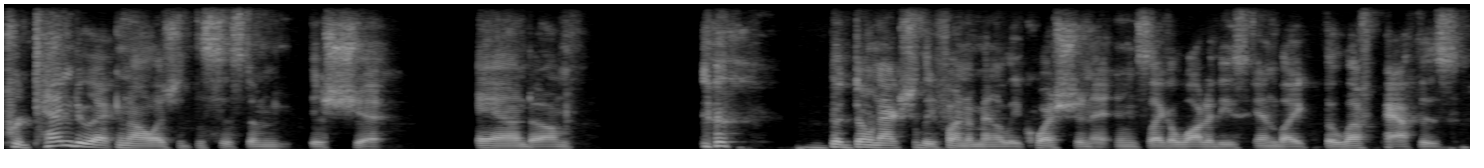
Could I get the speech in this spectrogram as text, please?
pretend to acknowledge that the system is shit and um but don't actually fundamentally question it. And it's like a lot of these and like the left path is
